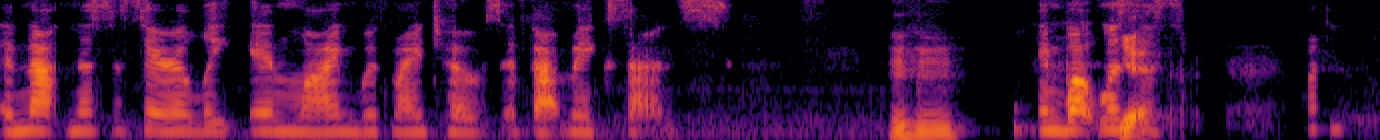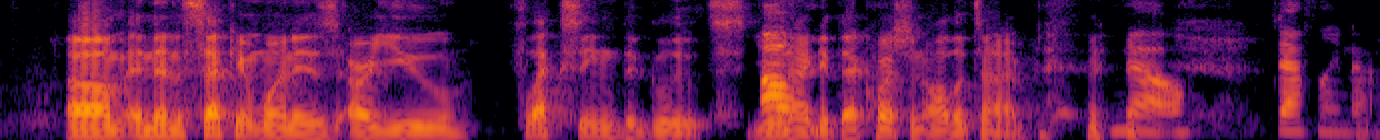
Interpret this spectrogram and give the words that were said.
and not necessarily in line with my toes, if that makes sense. Mm-hmm. And what was yeah. this? Um, and then the second one is Are you flexing the glutes? You oh, and I get that question all the time. no, definitely not.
